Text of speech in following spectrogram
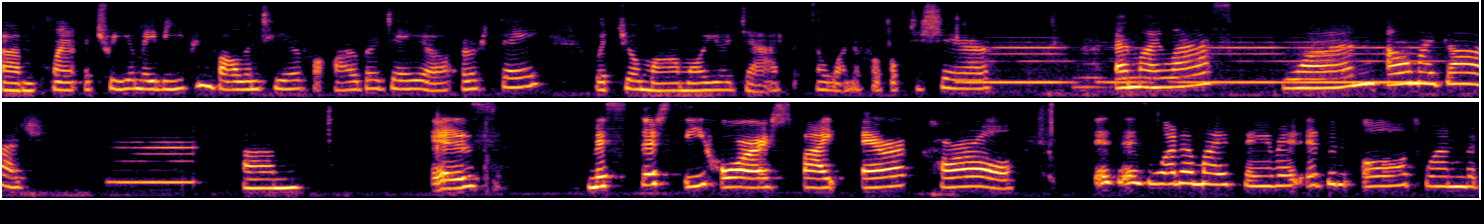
um, plant a tree, or maybe you can volunteer for Arbor Day or Earth Day with your mom or your dad. It's a wonderful book to share. And my last one, oh my gosh, um, is Mr. Seahorse by Eric Carle. This is one of my favorite. It's an old one, but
